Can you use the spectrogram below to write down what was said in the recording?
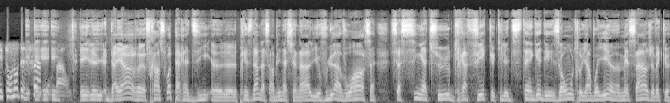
c'est, au nom de ça qu'on parle. Et le- d'ailleurs, euh, François Paradis, euh, le, président de l'Assemblée nationale, il a voulu avoir sa, sa signature graphique qui le distinguait des autres. Il a envoyé un message avec euh,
